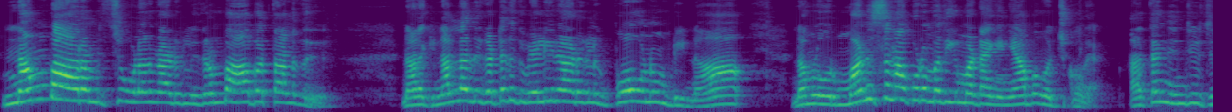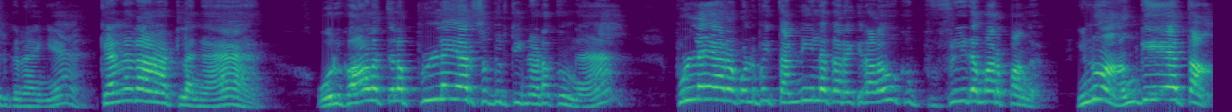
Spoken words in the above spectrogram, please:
நம்ப ஆரம்பிச்சு உலக நாடுகள். இது ரொம்ப ஆபத்தானது. நாளைக்கு நல்லது கெட்டதுக்கு வெளிநாடுகளுக்கு போகணும் அப்படின்னா நம்மளை ஒரு மனுஷனா கூட மதிக்க மாட்டாங்க. ஞாபகம் வச்சுக்கோங்க. அதான் செஞ்சு வச்சிருக்கிறாங்க. கனடா நாட்டுலங்க ஒரு காலத்துல பிள்ளையார் சதுர்த்தி நடக்குங்க. பிள்ளையாரை கொண்டு போய் தண்ணியில கரைக்கிற அளவுக்கு ஃப்ரீடமா இருப்பாங்க. இன்னும் அங்கேயே தான்.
